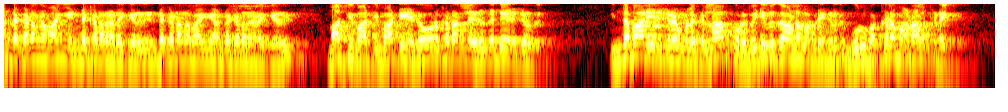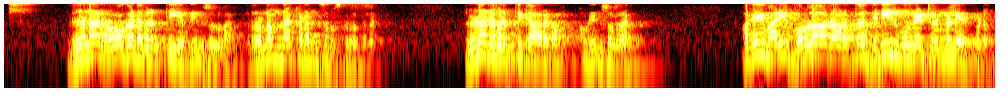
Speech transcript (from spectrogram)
அந்த கடனை வாங்கி இந்த கடன் அடைக்கிறது இந்த கடனை வாங்கி அந்த கடன் அடைக்கிறது மாற்றி மாற்றி மாற்றி ஏதோ ஒரு கடனில் இருந்துகிட்டே இருக்கிறது. இந்த மாதிரி இருக்கிறவங்களுக்கெல்லாம் ஒரு விடிவு காலம் அப்படிங்கிறது குரு வக்கரமானால் கிடைக்கும். ரிண ரோக நிவர்த்தி அப்படின்னு சொல்லுவாங்க. ரிணம்னா கடன் சமஸ்கிருதத்தில். ரிண நிவர்த்தி காரகம் அப்படின்னு சொல்கிறாங்க அதே மாதிரி பொருளாதாரத்தில் திடீர் முன்னேற்றங்கள் ஏற்படும்.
